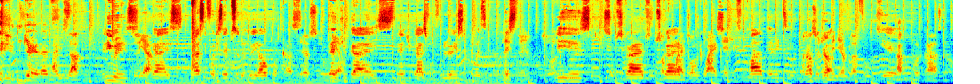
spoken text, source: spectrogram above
live. you get your life. Are you sad? Anyways, So this episode of the Our Podcast. Yes, so, Thank yeah. you guys. Thank you guys for following, supporting, and listening. So, Please subscribe, subscribe, subscribe, anything. add everything. And also social media platforms. Yeah. Apple Podcast, um,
